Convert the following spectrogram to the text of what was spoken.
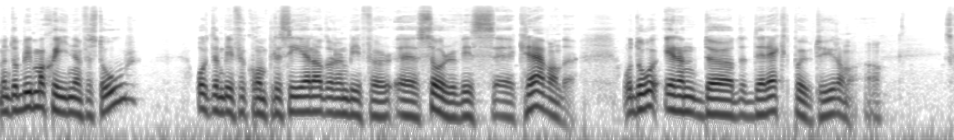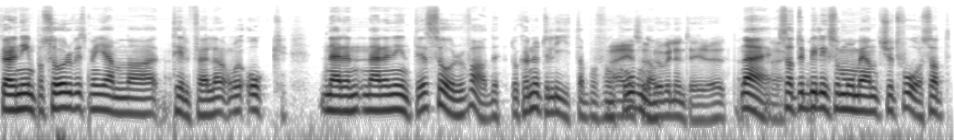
Men då blir maskinen för stor och den blir för komplicerad och den blir för eh, servicekrävande. Och då är den död direkt på uthyrarna. Ja. Ska den in på service med jämna tillfällen och, och när, den, när den inte är servad då kan du inte lita på funktionen. Nej, så då vill du inte hyra ut den. Nej, så att det blir liksom moment 22. Så att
